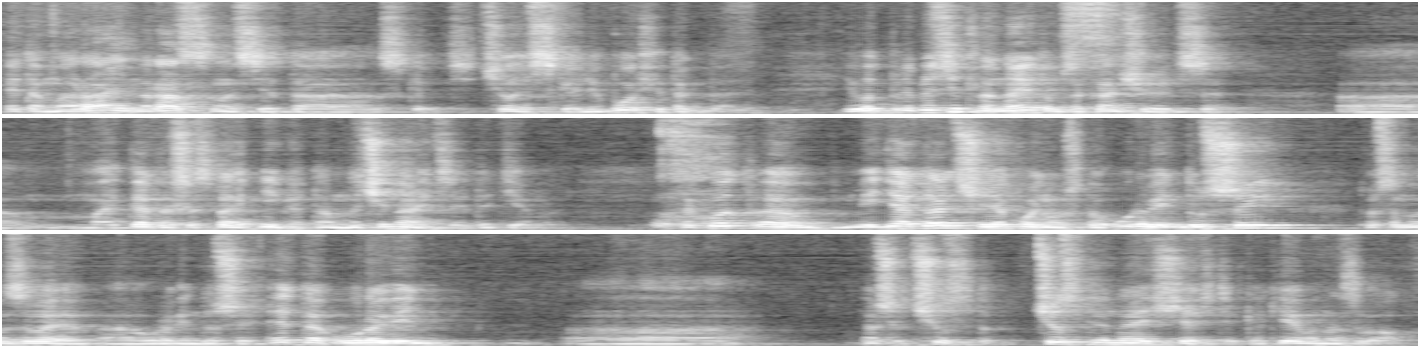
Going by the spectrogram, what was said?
это мораль, нравственность, это, так сказать, человеческая любовь и так далее. И вот приблизительно на этом заканчивается э, моя пятая-шестая книга, там начинается эта тема. Так вот, э, идя дальше, я понял, что уровень души то, что мы называем э, уровень души, это уровень э, наших чувств, чувственное счастье, как я его назвал.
